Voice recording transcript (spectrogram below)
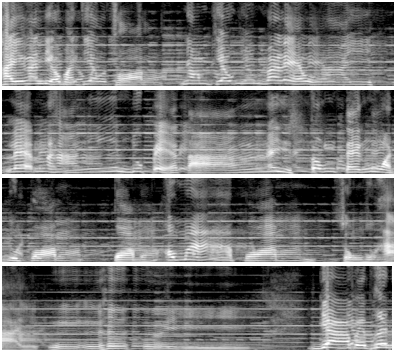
ไทยงั้นเดี๋ยวมาเที่ยวชอมยอมเที่ยวเงินมาแล้วไงแล่นหาเงินอยู่เปะตาต้องแต่งวดอยู่ปอมปอมเอามาปอมส่งผู้ขายเอ้ยอย่าไปเพิ่น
